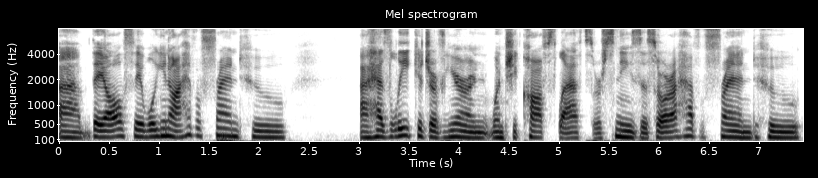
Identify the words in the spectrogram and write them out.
um, they all say, "Well, you know, I have a friend who uh, has leakage of urine when she coughs, laughs, or sneezes, or I have a friend who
